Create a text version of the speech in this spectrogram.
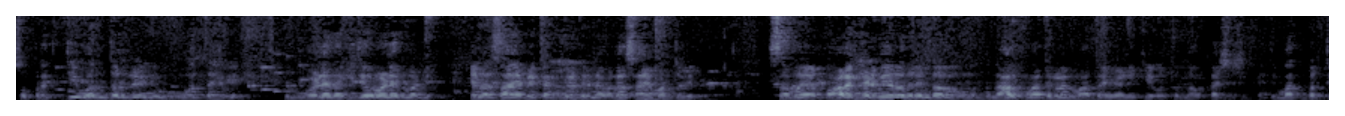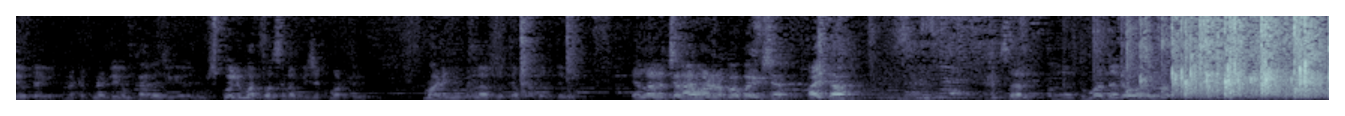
so ಪ್ರತಿ ಒಂದರಲ್ಲೂ ನೀವು ಓದ್ತಾ ಇರಿ. ನಿಮ್ಗೆ ಒಳ್ಳೇದಾಗಿ, ದೇವ್ರು ಒಳ್ಳೇದು ಮಾಡಲಿ. ಏನೋ ಸಹಾಯ ಬೇಕಾದ್ರೆ ಕೇಳಿದ್ರೆ ನಾವೆಲ್ಲ ಸಹಾಯ ಮಾಡ್ತೀವಿ. ಸಮಯ ಬಹಳ ಕಡಿಮೆ ಇರೋದ್ರಿಂದ ಒಂದು ನಾಲ್ಕು ಮಾತುಗಳನ್ನು ಮಾತ್ರ ಹೇಳಲಿಕ್ಕೆ ಇವತ್ತೊಂದು ಅವಕಾಶ ಸಿಗ್ತೈತಿ ಮತ್ತೆ ಬರ್ತೀವಿ ಡೆಫಿನೆಟ್ಲಿ ನಿಮ್ಮ ಕಾಲೇಜಿಗೆ, ನಿಮ್ಮ ಸ್ಕೂಲಿಗೆ ಮತ್ತೊಂದು ಸಲ ವಿಸಿಟ್ ಮಾಡ್ತೀವಿ. ಮಾಡಿ ನಿಮ್ಮೆಲ್ಲರ ಜೊತೆ ಮಾತಾಡ್ತೀವಿ. ಎಲ್ಲರೂ ಚೆನ್ನಾಗಿ ಮಾಡ್ರಪ್ಪ ಪರೀಕ್ಷೆ. ಆಯ್ತಾ? ಸರ್ ತುಂಬ ಧನ್ಯವಾದಗಳು.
